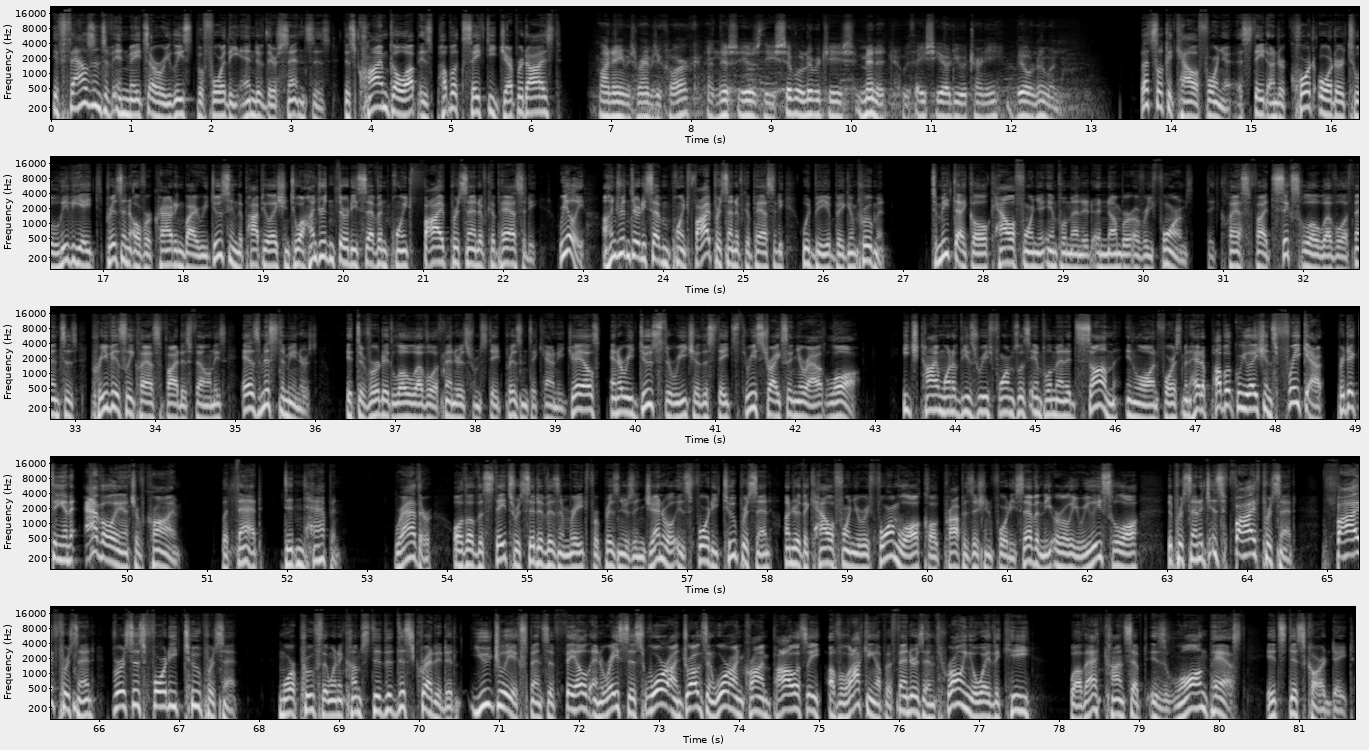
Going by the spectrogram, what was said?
If thousands of inmates are released before the end of their sentences, does crime go up? Is public safety jeopardized? My name is Ramsey Clark, and this is the Civil Liberties Minute with ACLU attorney Bill Newman. Let's look at California, a state under court order to alleviate prison overcrowding by reducing the population to 137.5% of capacity. Really, 137.5% of capacity would be a big improvement. To meet that goal, California implemented a number of reforms. It classified six low level offenses, previously classified as felonies, as misdemeanors. It diverted low level offenders from state prison to county jails, and it reduced the reach of the state's three strikes and you're out law. Each time one of these reforms was implemented, some in law enforcement had a public relations freakout predicting an avalanche of crime. But that didn't happen. Rather, although the state's recidivism rate for prisoners in general is 42% under the California reform law called Proposition 47, the early release law, the percentage is 5%. 5% versus 42%. More proof that when it comes to the discredited, hugely expensive, failed, and racist war on drugs and war on crime policy of locking up offenders and throwing away the key, well, that concept is long past its discard date.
